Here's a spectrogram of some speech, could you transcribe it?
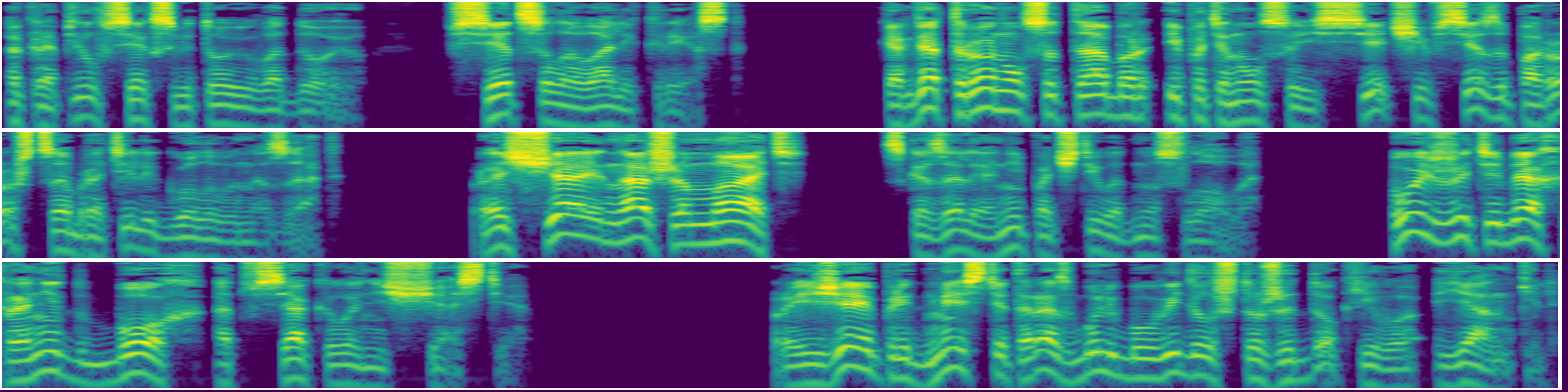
окропил всех святою водою. Все целовали крест. Когда тронулся табор и потянулся из сечи, все запорожцы обратили головы назад. «Прощай, наша мать!» — сказали они почти в одно слово. «Пусть же тебя хранит Бог от всякого несчастья». Проезжая предместье, Тарас Бульба увидел, что жидок его, Янкель,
